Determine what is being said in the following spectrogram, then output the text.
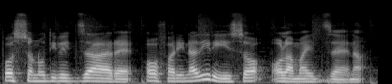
possono utilizzare o farina di riso o la maizena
